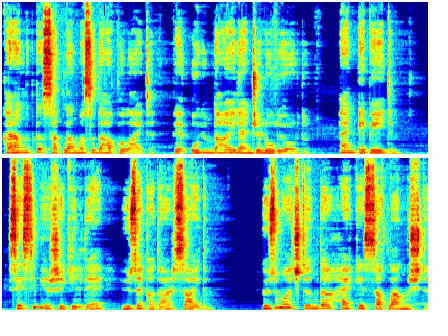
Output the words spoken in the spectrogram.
Karanlıkta saklanması daha kolaydı ve oyun daha eğlenceli oluyordu. Ben ebeydim. Sesli bir şekilde yüze kadar saydım. Gözümü açtığımda herkes saklanmıştı.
